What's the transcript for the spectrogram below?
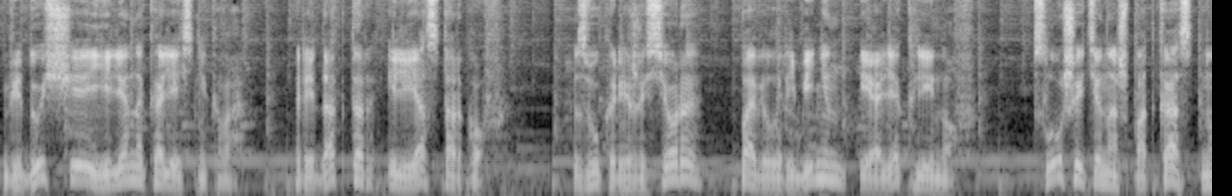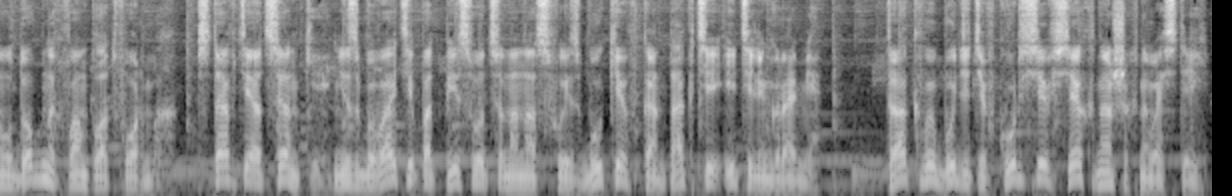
ведущая Елена Колесникова, редактор Илья Старков, звукорежиссеры Павел Рябинин и Олег Линов – Слушайте наш подкаст на удобных вам платформах. Ставьте оценки, не забывайте подписываться на нас в Фейсбуке, ВКонтакте и Телеграме. Так вы будете в курсе всех наших новостей.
